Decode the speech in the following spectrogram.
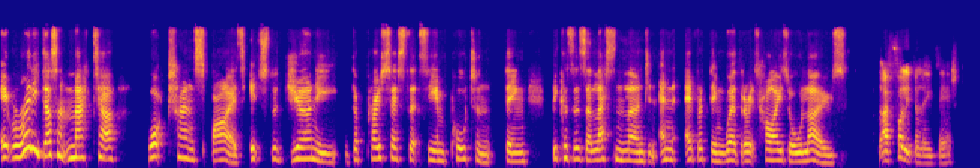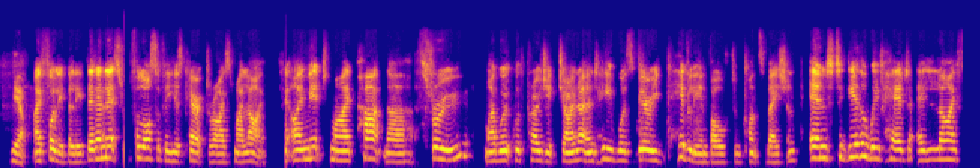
it really doesn't matter what transpires it's the journey the process that's the important thing because there's a lesson learned in, in everything whether it's highs or lows I fully believe that. Yeah. I fully believe that. And that's philosophy has characterized my life. I met my partner through my work with Project Jonah, and he was very heavily involved in conservation. And together we've had a life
